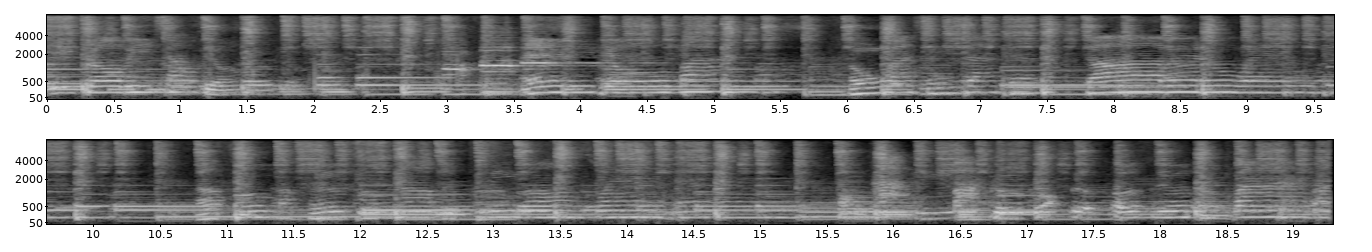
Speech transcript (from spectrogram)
Improvisación. El idioma wasn't Dive away cứ có được ở xưa là ba ba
